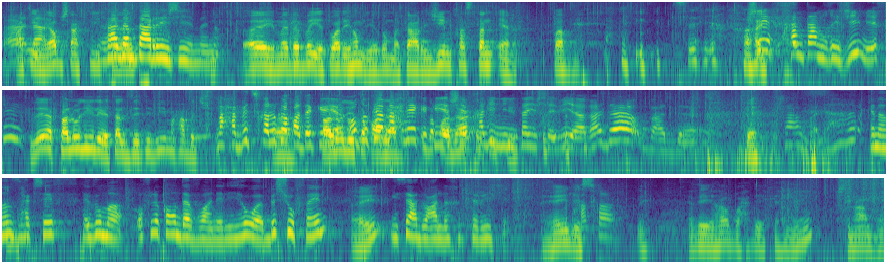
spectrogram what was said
آه اعطيني باش نعطيك هذا نتاع الريجيم أنا. اي ماذا بيا توريهم لي هذوما تاع الريجيم خاصة أنا. تفضل. شيف تخم تعمل ريجيم يا أخي؟ لا قالوا لي لا تلفزه TV ما حبيتش. ما حبيتش قالوا لي قعد هكايا ان احلاك يا شيف خليني نتيش هذيا غدا وبعد أنا ننصحك شيف هذوما aux flocons d'avoine اللي هو بالشوفان اي يساعدوا على الآخر في الريجيم هي اللي هذه ها بحذاك هنا باش نعملوا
